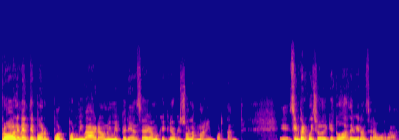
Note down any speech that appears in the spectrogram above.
probablemente por, por, por mi background y mi experiencia, digamos, que creo que son las más importantes. Eh, sin perjuicio de que todas debieran ser abordadas.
